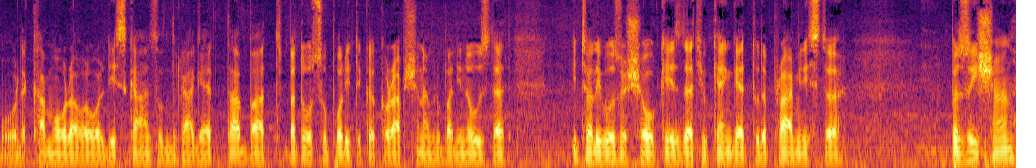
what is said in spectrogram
or the Camorra or all these kinds of Ndrangheta, but but also political corruption. Everybody knows that Italy was a showcase that you can get to the prime minister position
